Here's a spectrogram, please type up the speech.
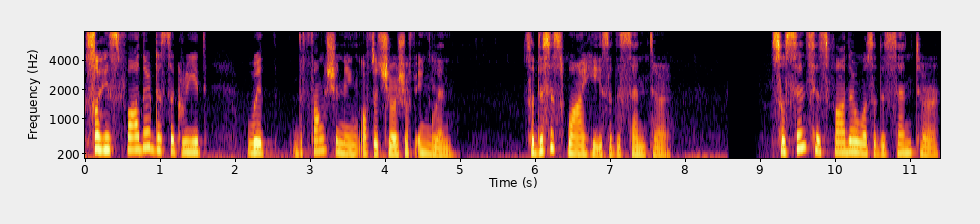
So his father disagreed with the functioning of the Church of England. So this is why he is a dissenter. So since his father was a dissenter,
